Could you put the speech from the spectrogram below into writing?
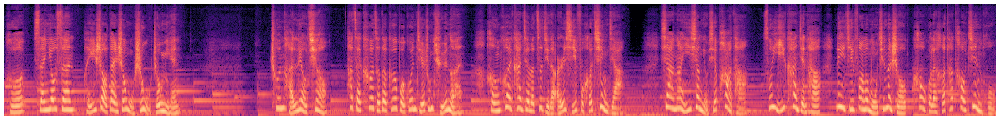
和“三幺三裴少诞生五十五周年”。春寒料峭，他在柯泽的胳膊关节中取暖，很快看见了自己的儿媳妇和亲家。夏娜一向有些怕他。所以一看见他，立即放了母亲的手，靠过来和他套近乎。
